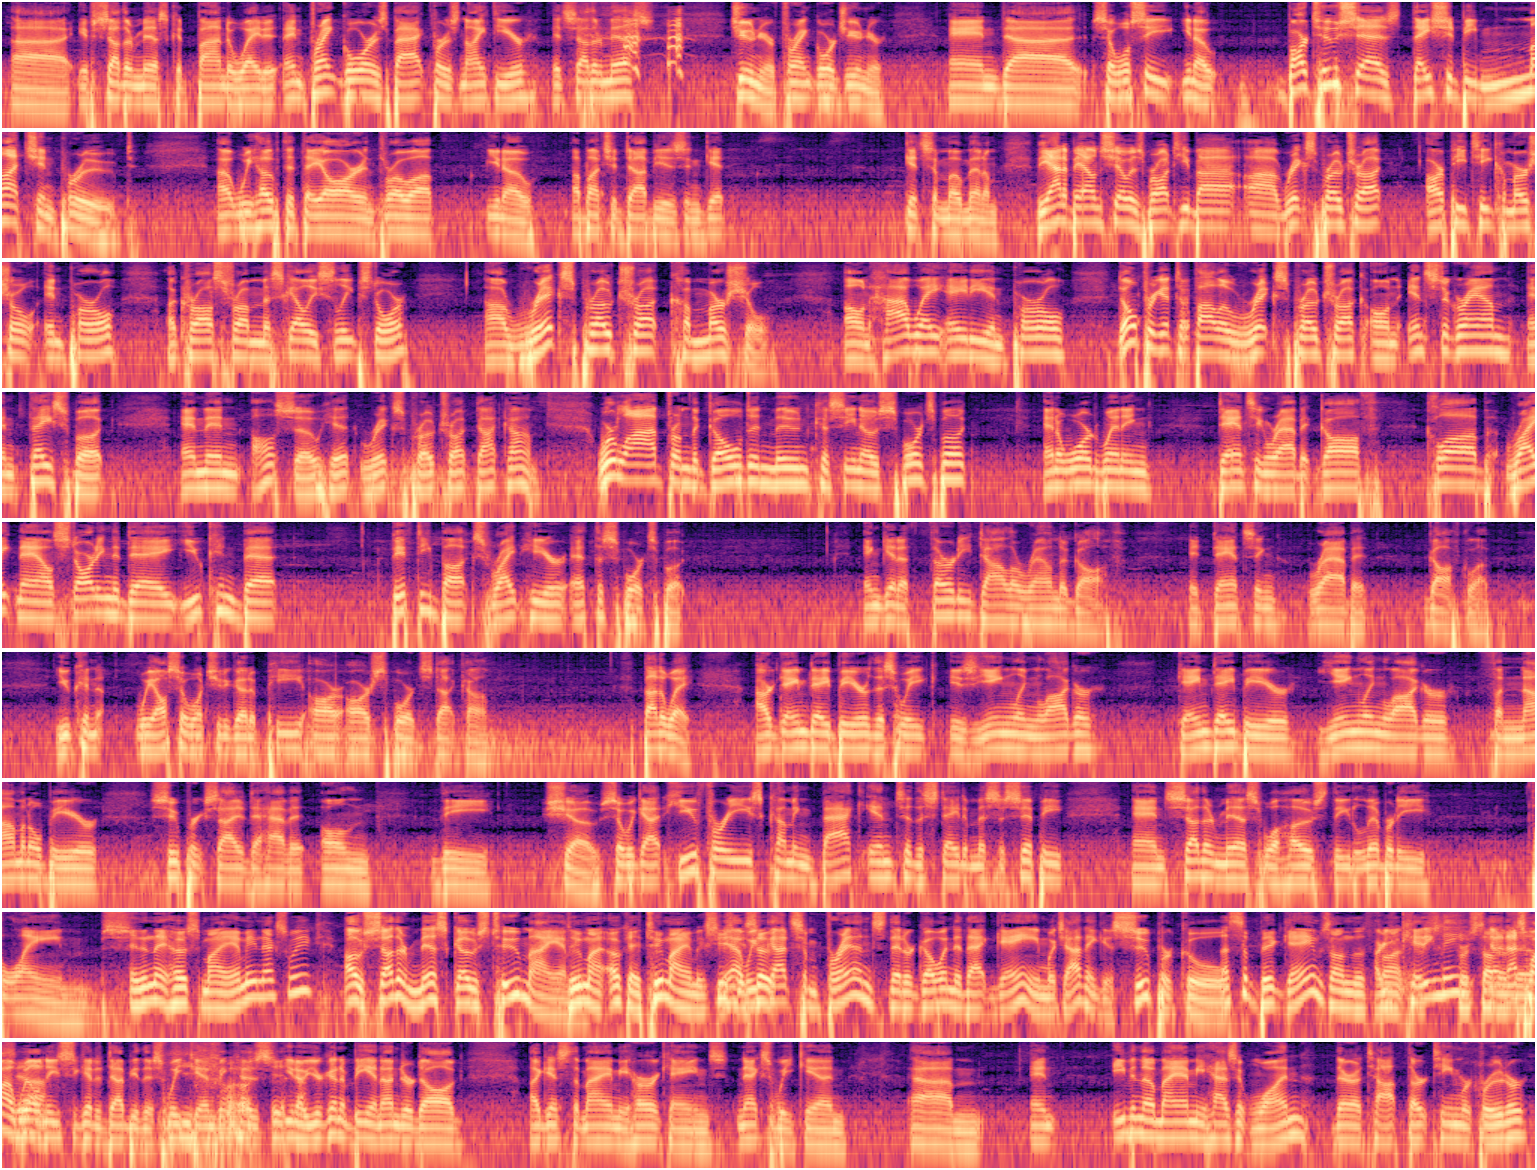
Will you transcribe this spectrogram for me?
Uh, if Southern Miss could find a way to, and Frank Gore is back for his ninth year at Southern Miss, Junior Frank Gore Jr. And uh, so we'll see. You know, Bartu says they should be much improved. Uh, we hope that they are and throw up, you know, a bunch of W's and get get some momentum. The Out of Bounds Show is brought to you by uh, Rick's Pro Truck, RPT Commercial in Pearl, across from Muskelly Sleep Store. Uh, Rick's Pro Truck Commercial on Highway 80 in Pearl. Don't forget to follow Rick's Pro Truck on Instagram and Facebook, and then also hit ricksprotruck.com. We're live from the Golden Moon Casino Sportsbook and award winning Dancing Rabbit Golf Club. Right now, starting today, you can bet 50 bucks right here at the Sportsbook and get a $30 round of golf at Dancing Rabbit Golf Club. You can we also want you to go to prrsports.com. By the way, our game day beer this week is Yuengling Lager. Game day beer, Yuengling Lager, phenomenal beer. Super excited to have it on the show. So we got Hugh Freeze coming back into the state of Mississippi, and Southern Miss will host the Liberty Flames. And then they host Miami next week. Oh, Southern Miss goes to Miami. Do my okay to Miami. Excuse yeah, me. we've So got some friends that are going to that game, which I think is super cool. that's some big games on the. Are you kidding for- me? For Southern No, that's Miss, why Will needs to get a W this weekend Yeah. because you know you're going to be an underdog against the Miami Hurricanes next weekend, um, and even though Miami hasn't won, they're a top 13 recruiter,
